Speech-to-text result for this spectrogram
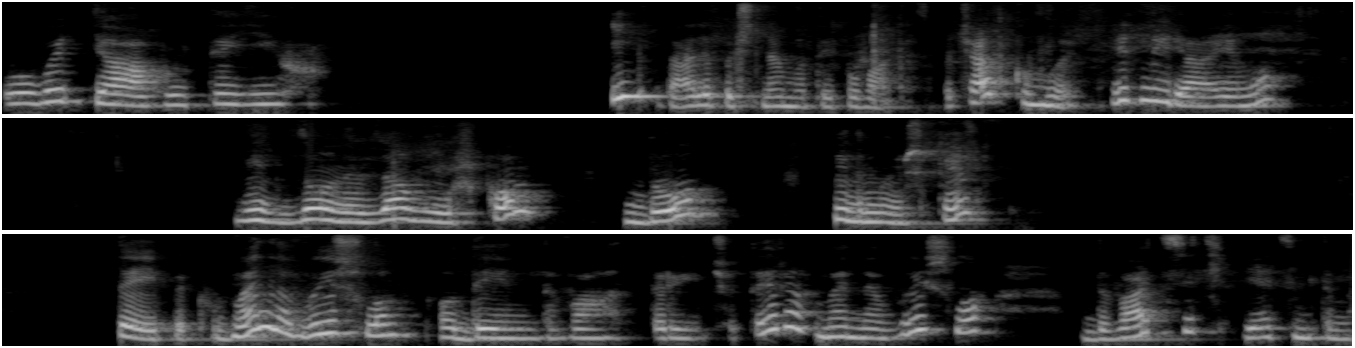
повитягуйте їх. І далі почнемо типувати. Спочатку ми відміряємо від зони за вушком до підмишки. Тейпик. В мене вийшло 1, 2, 3, 4. В мене вийшло 25 см.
